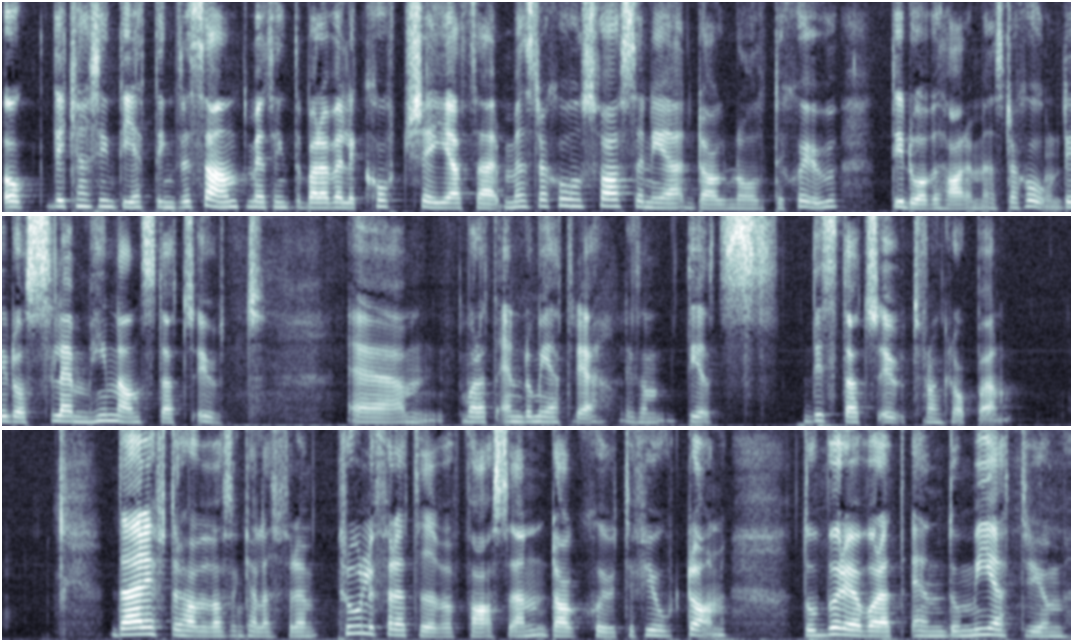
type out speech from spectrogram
och det kanske inte är jätteintressant men jag tänkte bara väldigt kort säga att så här, menstruationsfasen är dag 0 till 7. Det är då vi har en menstruation. Det är då slemhinnan stöts ut. Eh, vårt endometrie, liksom, det, det stöts ut från kroppen. Därefter har vi vad som kallas för den proliferativa fasen, dag 7 till 14. Då börjar vårt endometrium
